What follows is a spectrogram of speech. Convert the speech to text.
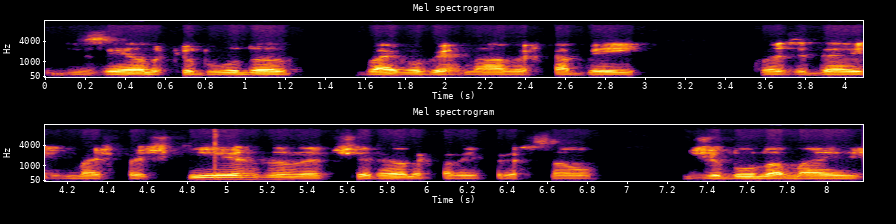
dizendo que o Lula vai governar, vai ficar bem com as ideias mais para a esquerda, né, tirando aquela impressão de Lula mais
